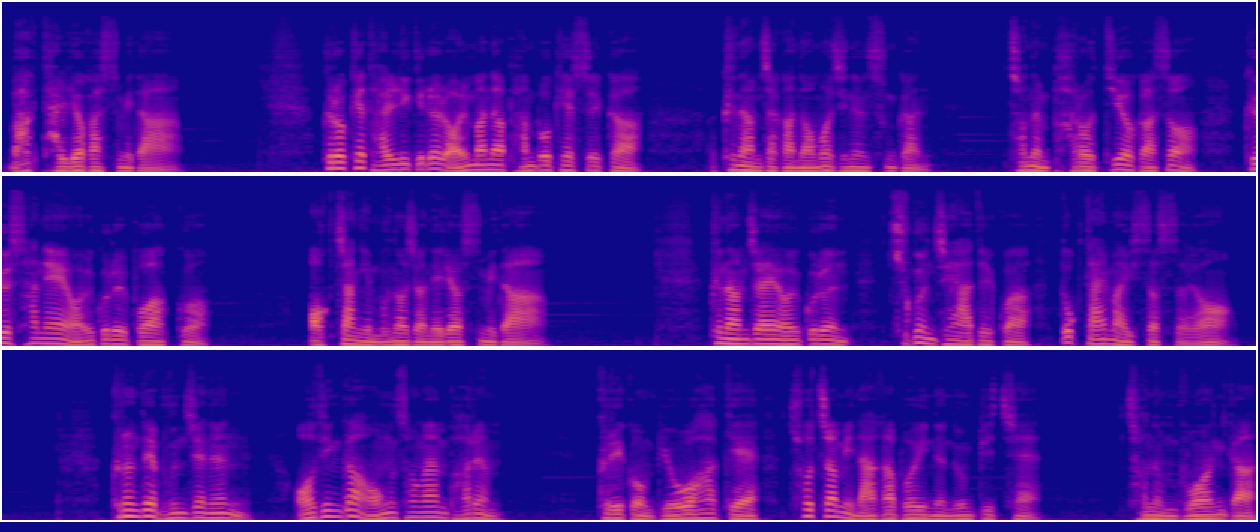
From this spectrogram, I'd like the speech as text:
막 달려갔습니다. 그렇게 달리기를 얼마나 반복했을까 그 남자가 넘어지는 순간 저는 바로 뛰어가서 그 사내의 얼굴을 보았고 억장이 무너져 내렸습니다. 그 남자의 얼굴은 죽은 제 아들과 똑 닮아 있었어요. 그런데 문제는 어딘가 엉성한 발음, 그리고 묘하게 초점이 나가 보이는 눈빛에 저는 무언가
